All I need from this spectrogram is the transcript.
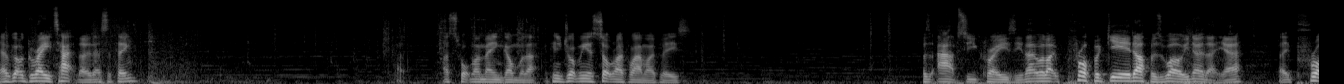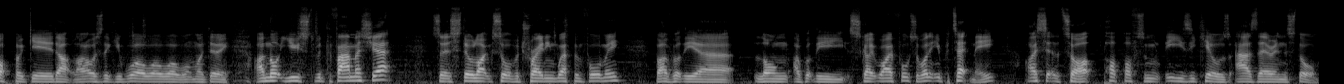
I've got a grey tat, though. That's the thing. I, swapped my main gun with that. Can you drop me a assault rifle ammo, please? It was absolutely crazy. They were, like, proper geared up as well. You know that, yeah? Like, proper geared up. Like, I was thinking, whoa, whoa, whoa, what am I doing? I'm not used with the FAMAS yet. So it's still, like, sort of a training weapon for me. But I've got the uh, long... I've got the scope rifle. So why don't you protect me? I sit at the top, pop off some easy kills as they're in the storm.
